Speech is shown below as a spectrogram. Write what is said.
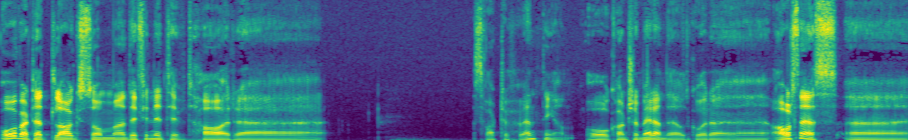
over til et lag som definitivt har eh, svart til forventningene, og kanskje mer enn det. Kåre. Eh, Avaldsnes eh,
